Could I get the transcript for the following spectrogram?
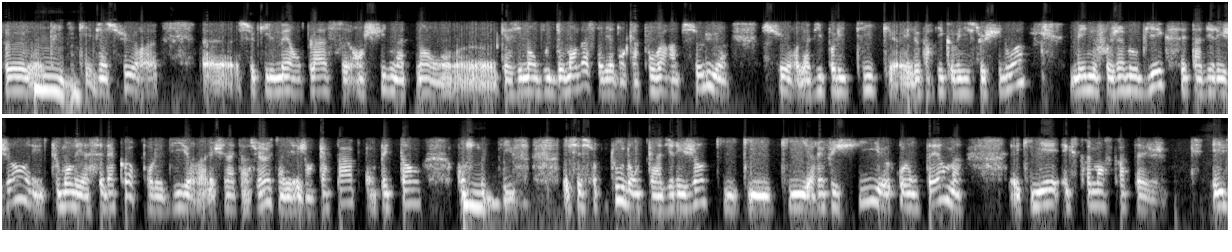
peut mm. critiquer bien sûr euh, ce qu'il met en place en Chine maintenant, euh, quasiment au bout de deux mandats, c'est-à-dire donc un pouvoir absolu hein, sur la vie politique et le Parti communiste chinois. Mais il ne faut jamais oublier que c'est un dirigeant, et tout le monde est assez d'accord pour le dire à l'échelle internationale, c'est un dirigeant capable, compétent, constructif, mm. et c'est surtout donc un dirigeant qui, réfléchit au long terme et qui est extrêmement stratège. Et il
